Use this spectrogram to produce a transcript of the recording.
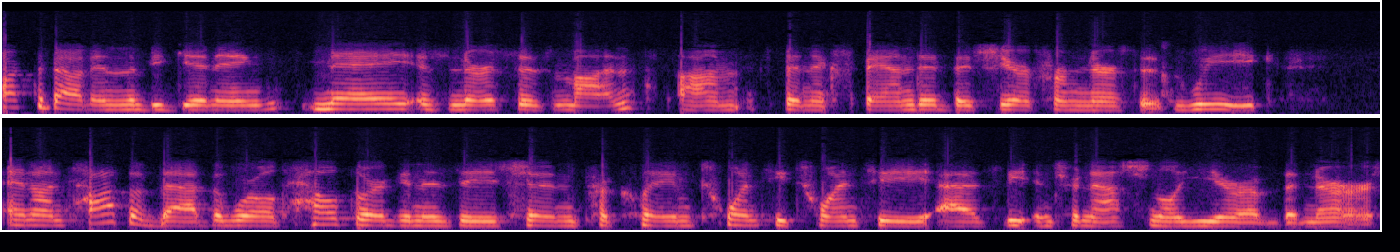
talked about in the beginning, May is Nurses Month. Um, it's been expanded this year from Nurses Week. And on top of that, the World Health Organization proclaimed 2020 as the International Year of the Nurse.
